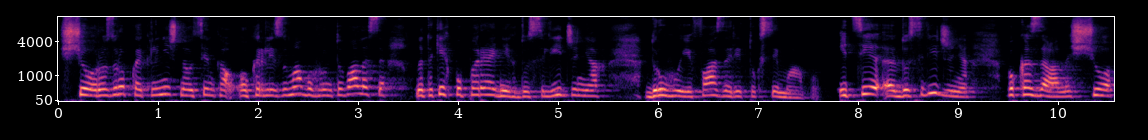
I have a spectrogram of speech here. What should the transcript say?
що розробка і клінічна оцінка окрелізумабу ґрунтувалася на таких попередніх дослідженнях другої фази рітуксимабу. І ці е, дослідження показали, що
